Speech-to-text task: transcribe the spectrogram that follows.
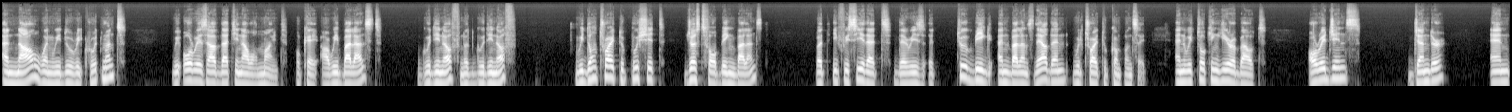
And now, when we do recruitment, we always have that in our mind. Okay, are we balanced? Good enough? Not good enough? We don't try to push it just for being balanced. But if we see that there is a too big imbalance there, then we'll try to compensate. And we're talking here about origins, gender, and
